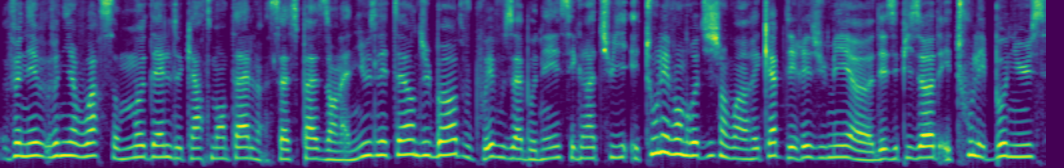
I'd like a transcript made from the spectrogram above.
venez venir voir son modèle de carte mentale. Ça se passe dans la newsletter du board. Vous pouvez vous abonner, c'est gratuit. Et tous les vendredis, j'envoie un récap des résumés des épisodes et tous les bonus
